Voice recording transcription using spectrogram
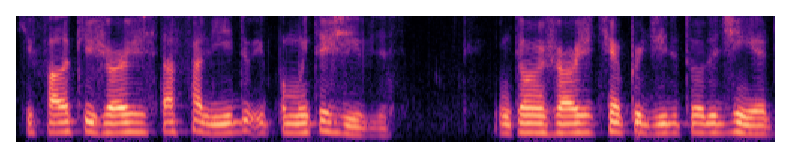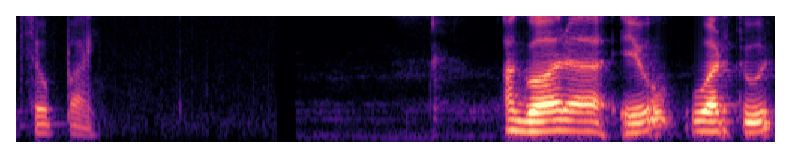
que fala que Jorge está falido e com muitas dívidas. Então o Jorge tinha perdido todo o dinheiro de seu pai. Agora eu, o Arthur,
